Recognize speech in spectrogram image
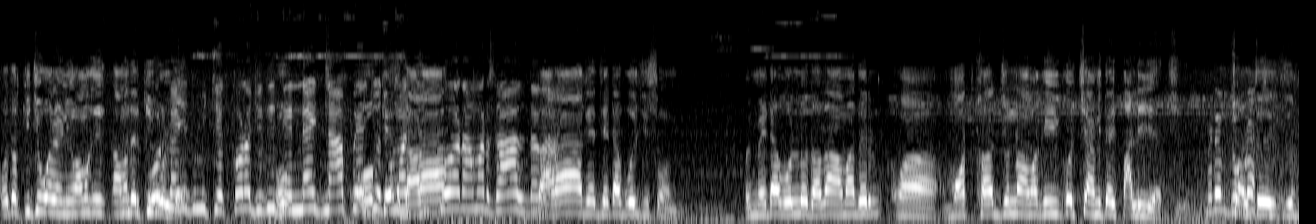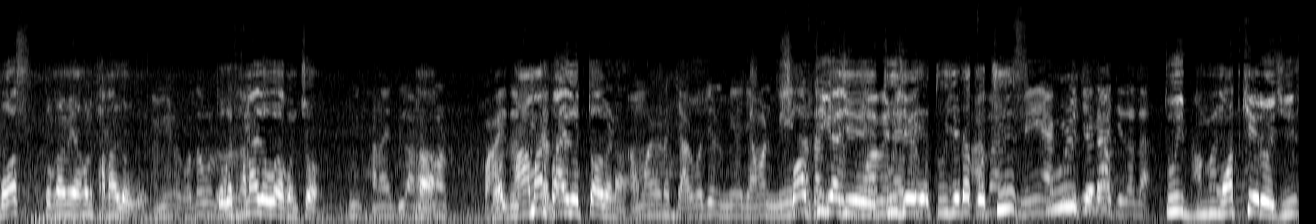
ও তো কিছু বলেনি আমাকে আমাদের কি বলল? কাছে তুমি চেক করো যদি ডেন নাইট না পেয়েছ তোমার। আর আমার গাল দাদা। দাঁড়া আগে যেটা বলছি শোন। ওই মেয়েটা বলল দাদা আমাদের মদ খাওয়ার জন্য আমাকে ই করছে আমি তাই পালিয়ে যাচ্ছি চল। তুই বস তোকে আমি এখন থানায় দেবো আমি একটা কথা বলব তোকে থানায় দেবো এখন চ তুমি থানায় দিও আমি হ্যাঁ। তোমার পায়ে আমার পায়ে ধরতে হবে না আমার একটা চার বছর মেয়ে আছে আমার মেয়ে সব ঠিক আছে তুই যে তুই যেটা করছিস তুই যেটা- আছে দাদা তুই মদ খেয়ে রয়েছিস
